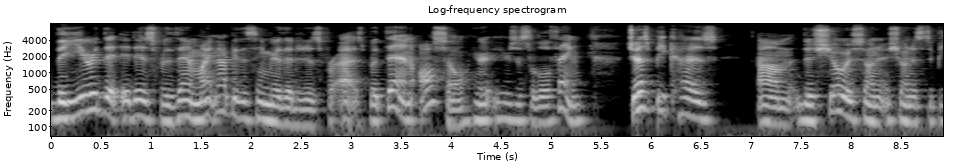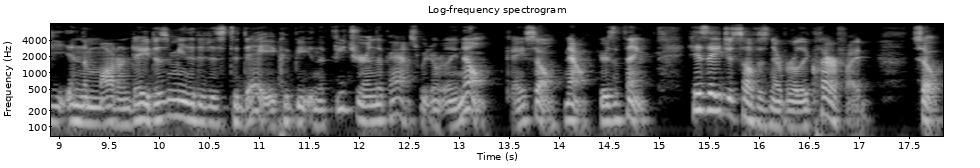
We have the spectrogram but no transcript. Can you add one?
The year that it is for them might not be the same year that it is for us. But then also, here, here's just a little thing. Just because um, the show is shown, shown us to be in the modern day doesn't mean that it is today. It could be in the future, in the past. We don't really know. Okay, so now here's the thing. His age itself is never really clarified. So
